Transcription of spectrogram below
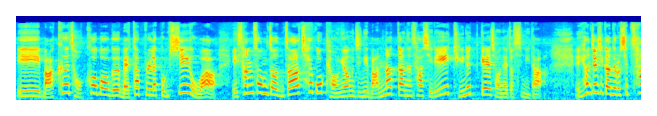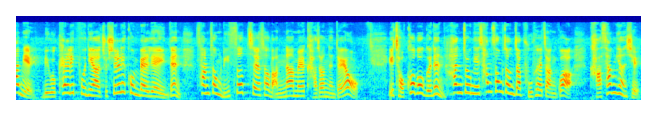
이 마크 저커버그 메타 플랫폼 CEO와 이 삼성전자 최고 경영진이 만났다는 사실이 뒤늦게 전해졌습니다. 현재 시간으로 13일 미국 캘리포니아주 실리콘밸리에 있는 삼성 리서치에서 만남을 가졌는데요. 이 저커버그는 한종희 삼성전자 부회장과 가상현실,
